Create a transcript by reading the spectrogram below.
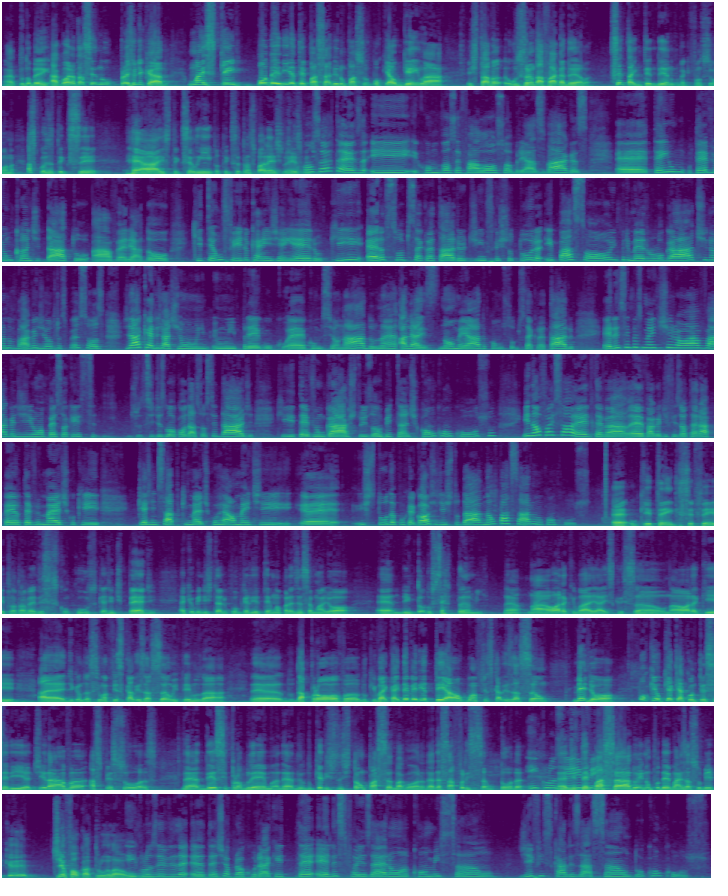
Né? Tudo bem, agora está sendo prejudicado. Mas quem poderia ter passado e não passou porque alguém lá estava usando a vaga dela? Você está entendendo como é que funciona? As coisas têm que ser reais, tem que ser limpa, tem que ser transparente, não é isso? Com certeza. E, e, como você falou sobre as vagas, é, tem um, teve um candidato a vereador que tem um filho que é engenheiro, que era subsecretário de infraestrutura e passou em primeiro lugar, tirando vaga de outras pessoas. Já que ele já tinha um, um emprego é, comissionado, né? aliás, nomeado como subsecretário, ele simplesmente tirou a vaga de uma pessoa que se, se deslocou da sua cidade, que teve um gasto exorbitante com o concurso. E não foi só ele, teve a é, vaga de fisioterapeuta, teve médico que que a gente sabe que médico realmente é, estuda porque gosta de estudar, não passaram no concurso. É, o que tem que ser feito através desses concursos que a gente pede é que o Ministério Público ele tenha uma presença maior é, em todo o certame. Né? Na hora que vai a inscrição, na hora que, é, digamos assim, uma fiscalização em termos da, é, da prova, do que vai cair, deveria ter alguma fiscalização melhor. Porque o que é que aconteceria? Tirava as pessoas né, desse problema, né, do, do, que eles estão passando agora, né, dessa aflição toda é, de ter passado e não poder mais assumir, porque tinha falcatrua lá. O... Inclusive, eh, deixa eu procurar aqui, eles fizeram uma comissão de fiscalização do concurso.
